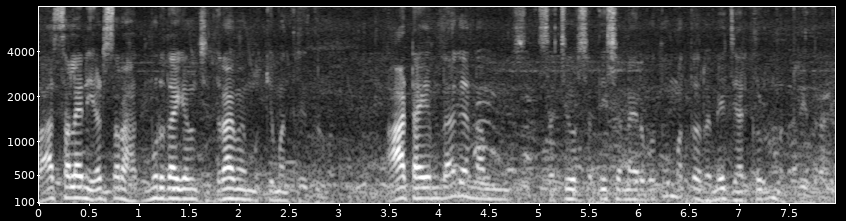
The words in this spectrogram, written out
ಹೋದ ಸಲ ಏನು ಎರಡು ಸಾವಿರ ಹದಿಮೂರದಾಗ ಒಂದು ಸಿದ್ದರಾಮಯ್ಯ ಮುಖ್ಯಮಂತ್ರಿ ಇದ್ದರು ಆ ಟೈಮ್ದಾಗ ನಮ್ಮ ಸಚಿವರು ಸತೀಶ್ ಅಣ್ಣ ಇರ್ಬೋದು ಮತ್ತು ರಮೇಶ್ ಜಾರಕಿಹೊಳಿ ಮಂತ್ರಿ ಇದ್ರಾಗ,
